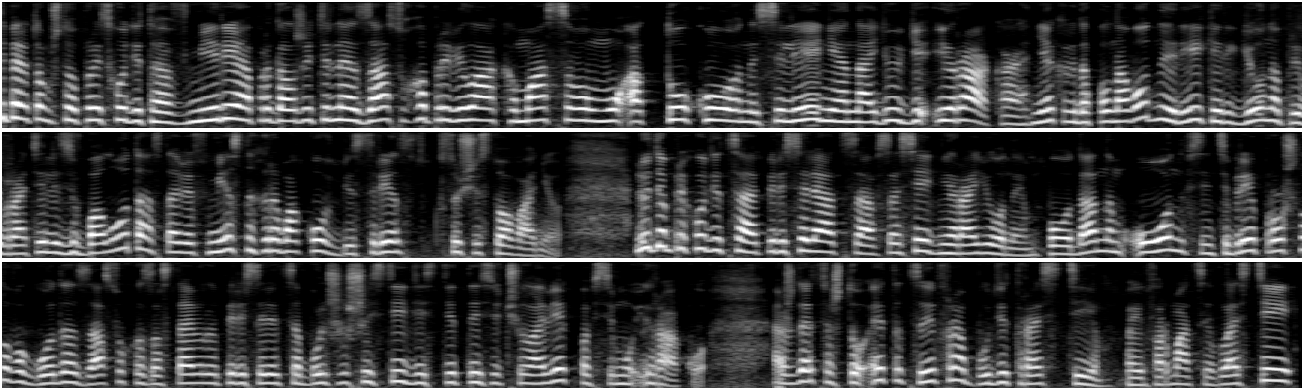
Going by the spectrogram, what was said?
Теперь о том, что происходит в мире. Продолжительная засуха привела к массовому оттоку населения на юге Ирака. Некогда полноводные реки региона превратились в болото, оставив местных рыбаков без средств к существованию. Людям приходится переселяться в соседние районы. По данным ООН, в сентябре прошлого года засуха заставила переселиться больше 60 тысяч человек по всему Ираку. Ожидается, что эта цифра будет расти. По информации властей,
